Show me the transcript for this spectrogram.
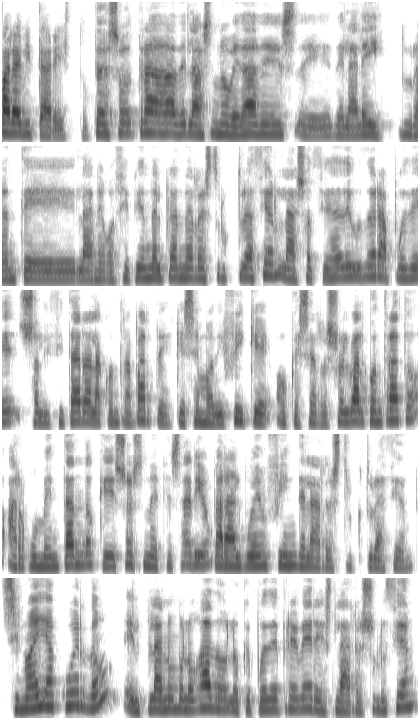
para evitar esto. Es otra de las novedades eh, de la ley. Durante la negociación del plan de reestructuración, la sociedad deudora puede solicitar a la contraparte que se modifique o que se resuelva el contrato argumentando que eso es necesario para el buen fin de la reestructuración. Si no hay acuerdo, el plan homologado lo que puede prever es la resolución,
